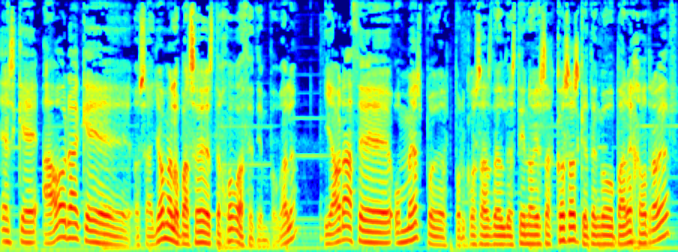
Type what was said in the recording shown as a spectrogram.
es que ahora que... O sea, yo me lo pasé este juego hace tiempo, ¿vale? Y ahora hace un mes, pues por cosas del destino y esas cosas, que tengo pareja otra vez,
